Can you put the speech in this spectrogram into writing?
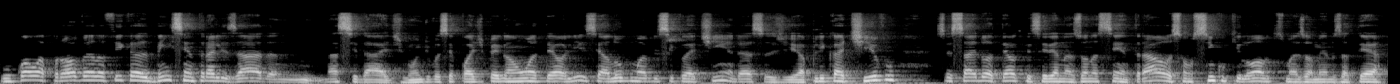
o qual a prova ela fica bem centralizada na cidade, onde você pode pegar um hotel ali, você aluga uma bicicletinha dessas de aplicativo, você sai do hotel que seria na zona central, são 5 quilômetros mais ou menos até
